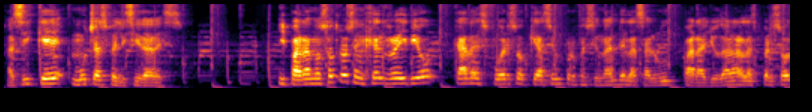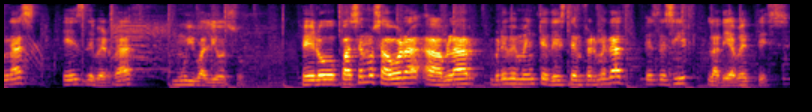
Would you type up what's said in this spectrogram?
Así que muchas felicidades. Y para nosotros en Health Radio, cada esfuerzo que hace un profesional de la salud para ayudar a las personas es de verdad muy valioso. Pero pasemos ahora a hablar brevemente de esta enfermedad, es decir, la diabetes,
